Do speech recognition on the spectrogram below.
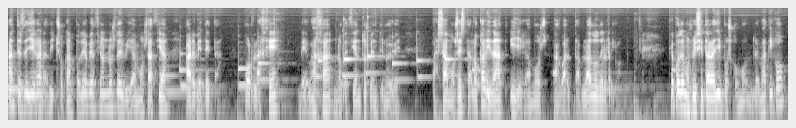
antes de llegar a dicho campo de aviación nos desviamos hacia Arbeteta por la GB baja 929. Pasamos esta localidad y llegamos a Valtablado del Río. ¿Qué podemos visitar allí? Pues como emblemático,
